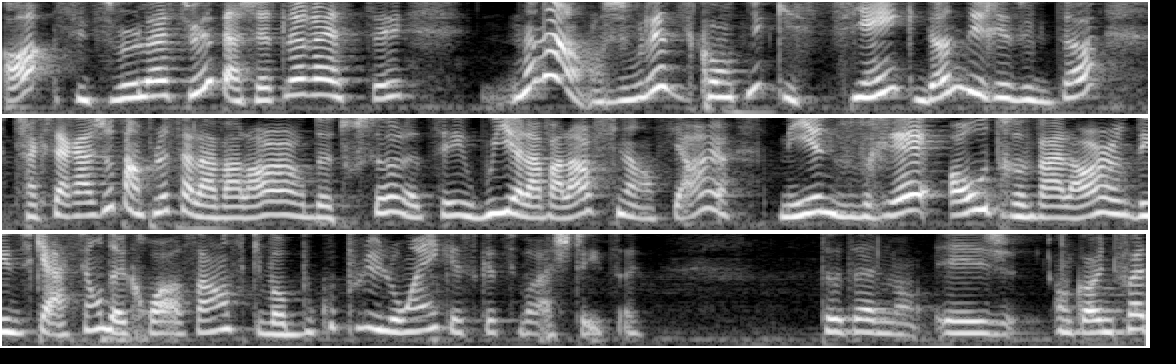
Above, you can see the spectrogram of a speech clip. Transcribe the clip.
ah, si tu veux la suite, achète le reste. Non, non, je voulais du contenu qui se tient, qui donne des résultats. Fait que ça rajoute en plus à la valeur de tout ça, là. Oui, il y a la valeur financière, mais il y a une vraie autre valeur d'éducation, de croissance qui va beaucoup plus loin que ce que tu vas acheter. Totalement. Et je- encore une fois,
